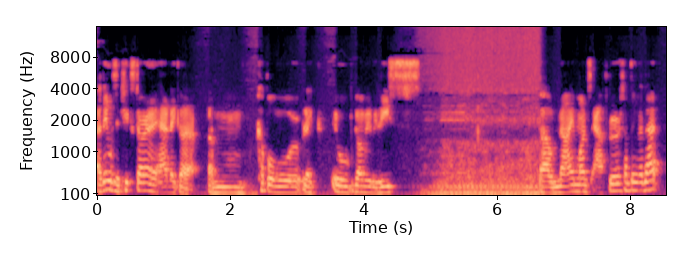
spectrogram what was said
I think it was a Kickstarter. It had like a um, couple more, like it will be going to be released about nine months after or something like that.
